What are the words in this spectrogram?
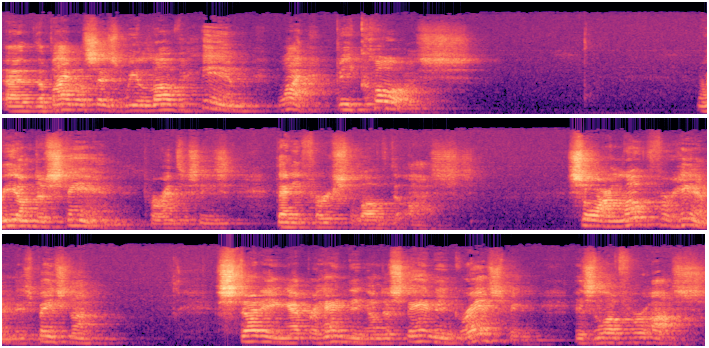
Uh, the Bible says we love him. Why? Because we understand, parentheses, that he first loved us. So our love for him is based on studying, apprehending, understanding, grasping his love for us.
